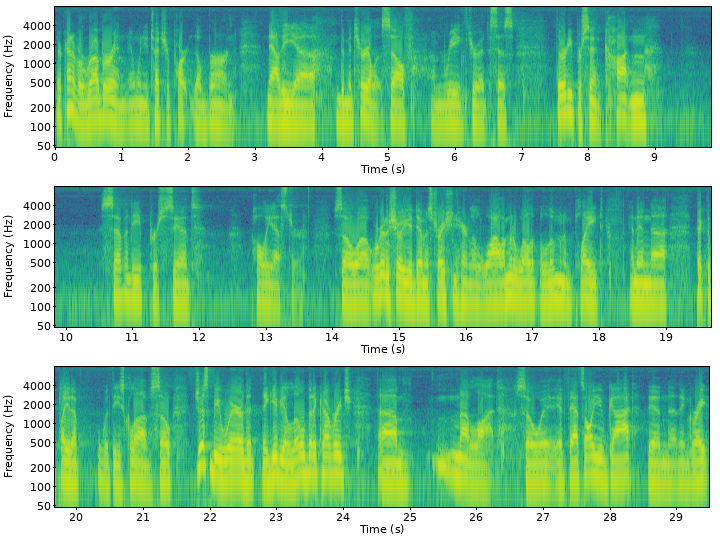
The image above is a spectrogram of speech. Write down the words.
they're kind of a rubber, and, and when you touch your part, they'll burn. Now the uh, the material itself, I'm reading through it. It says 30% cotton, 70% polyester. So uh, we're going to show you a demonstration here in a little while. I'm going to weld up aluminum plate and then uh, pick the plate up with these gloves. So just beware that they give you a little bit of coverage, um, not a lot. So if that's all you've got, then, uh, then great.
